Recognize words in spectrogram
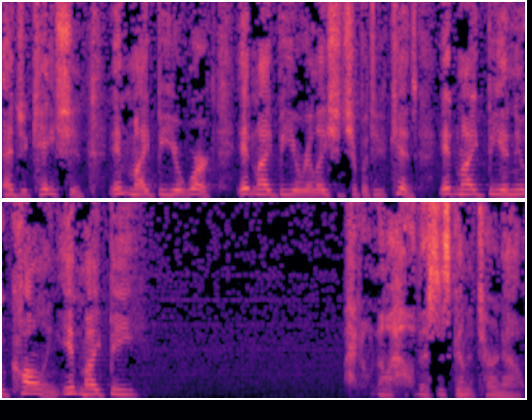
education. It might be your work. It might be your relationship with your kids. It might be a new calling. It might be I don't know how this is going to turn out,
